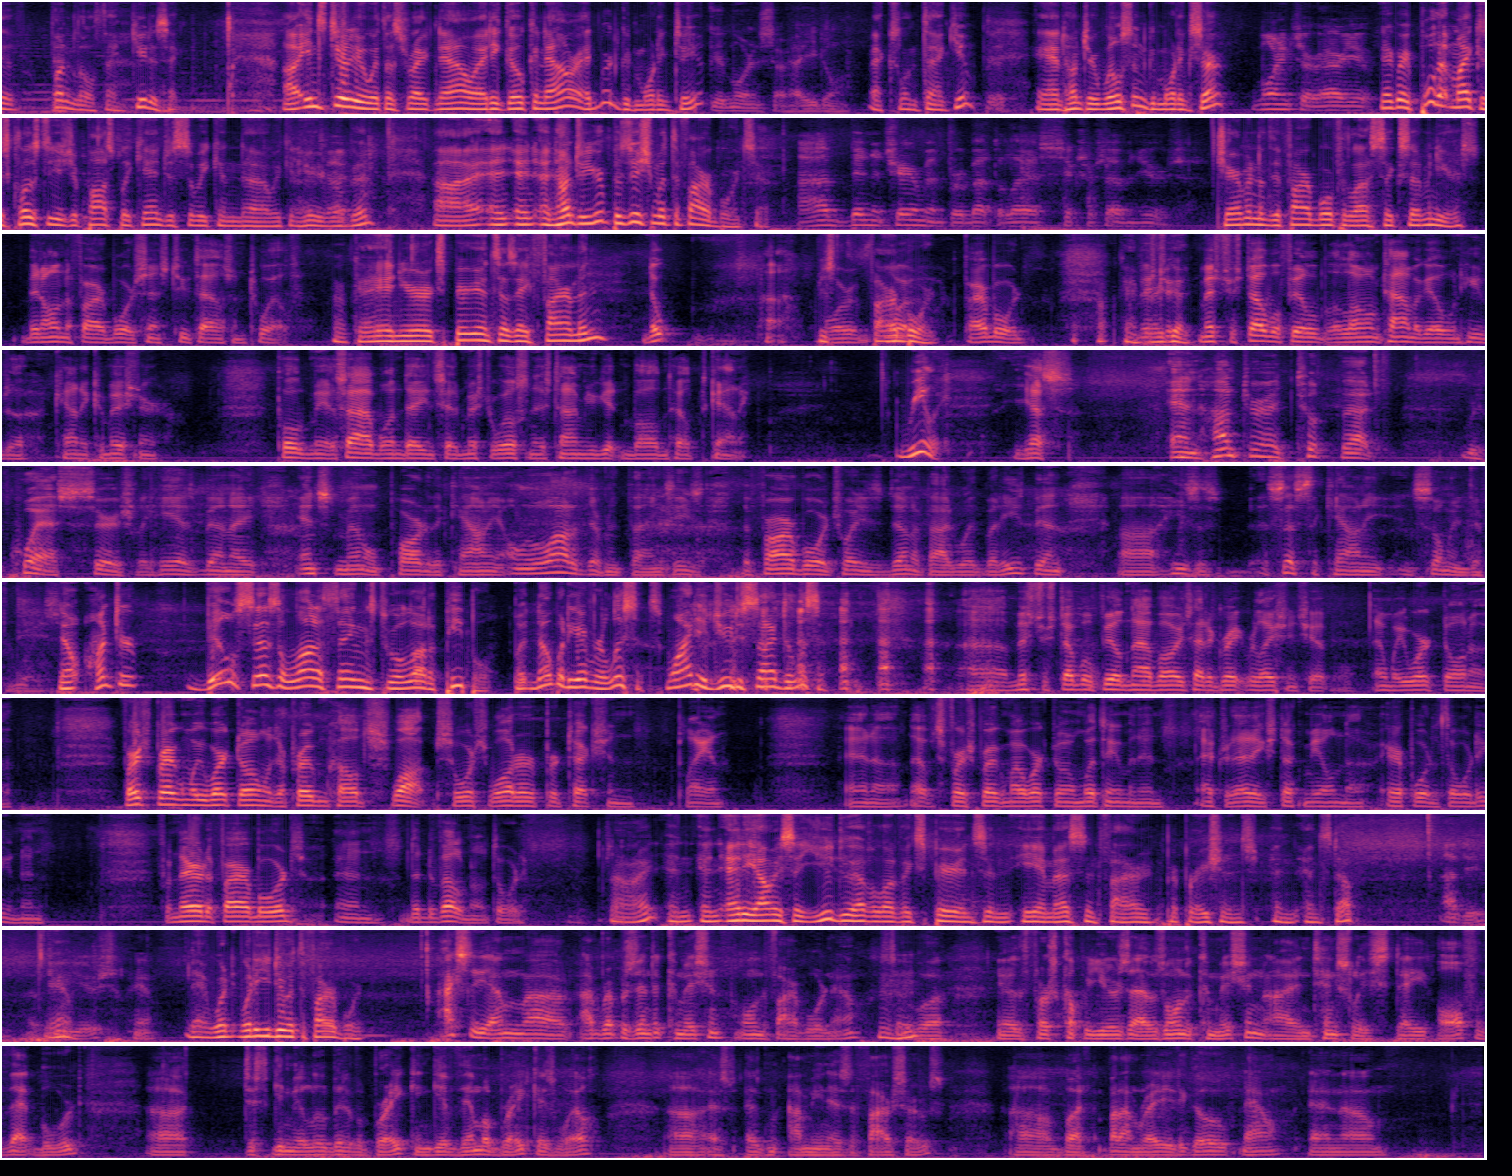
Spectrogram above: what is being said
A funny little thing. Cute as heck. Uh, in studio with us right now, Eddie Gochenour. Edward, good morning to you. Good morning, sir. How you doing? Excellent, thank you. And Hunter Wilson, good morning, sir. Good morning, sir. How are you? Yeah, great. Pull that mic as close to you as you possibly can, just so we can uh, we can hear you real good. Uh, and, and and Hunter, your position with the fire board, sir. I've been the chairman for about the last six or seven years. Chairman of the fire board for the last six seven years. Been on the fire board since 2012. Okay, and your experience as a fireman. Nope. Huh. Just More- fire more- board. Fire board. Okay, very Mr. good. Mr. Stubblefield, a long time ago when he was a county commissioner, pulled me aside one day and said, Mr. Wilson, it's time you get involved and help the county. Really? Yes. And Hunter took that request seriously. He has been a instrumental part of the county on a lot of different things. He's the fire board's what he's identified with, but he's been uh, he's assist the county in so many different ways. Now, Hunter, Bill says a lot of things to a lot of people, but nobody ever listens. Why did you decide to listen? Uh, Mr. Stubblefield and I have always had a great relationship, and we worked on a first program we worked on was a program called SWAP, Source Water Protection Plan, and uh, that was the first program I worked on with him. And then after that, he stuck me on the Airport Authority, and then from there the Fire Board and the Development Authority. All right, and and Eddie, obviously, you do have a lot of experience in EMS and fire preparation and and, and stuff. I do. A few Yeah. years. Yeah. Yeah, what what do you do with the fire board? Actually, I'm. Uh, I represent a commission on the fire board now. So, uh, you know, the first couple of years I was on the commission, I intentionally stayed off of that board, uh, just give me a little bit of a break and give them a break as well. Uh, as, as I mean, as a fire service. Uh, but but I'm ready to go now, and um,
